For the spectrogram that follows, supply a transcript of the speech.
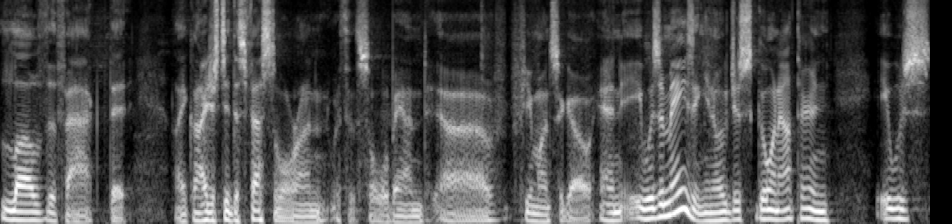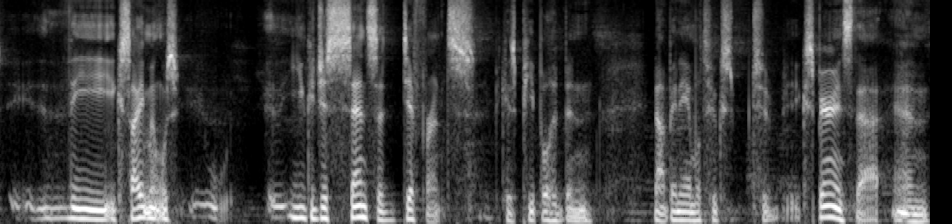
love the fact that, like, I just did this festival run with the solo band uh, a few months ago, and it was amazing, you know, just going out there and it was the excitement was you could just sense a difference because people had been not been able to ex- to experience that, and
